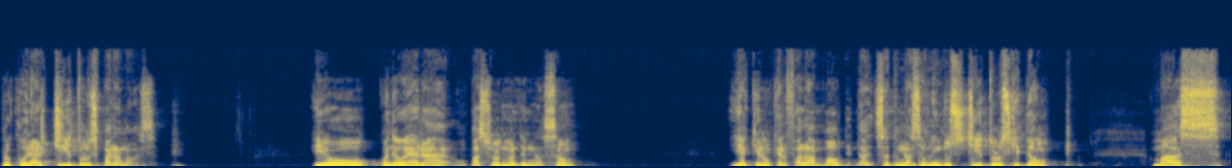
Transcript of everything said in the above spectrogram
procurar títulos para nós. Eu, quando eu era um pastor de uma denominação, e aqui eu não quero falar mal dessa denominação, nem dos títulos que dão, mas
